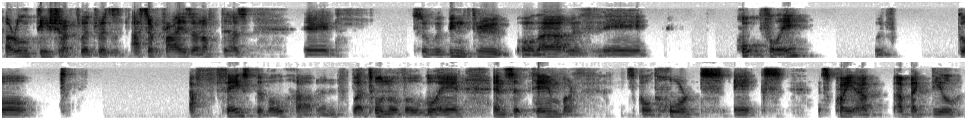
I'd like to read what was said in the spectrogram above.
our old t-shirts, which was a surprise enough to us. Uh, so we've been through all that. We've uh, hopefully we've got a festival happening, but I don't know if it'll go ahead in September. It's called Hordes X. It's quite a, a big deal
